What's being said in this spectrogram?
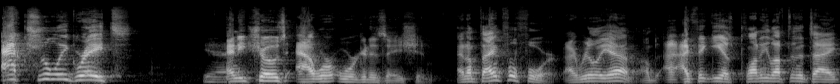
actually great. And he chose our organization. And I'm thankful for it. I really am. I'm, I I think he has plenty left in the tank.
